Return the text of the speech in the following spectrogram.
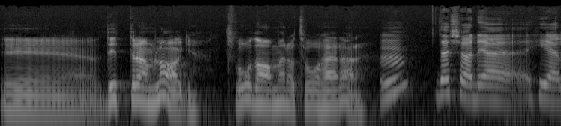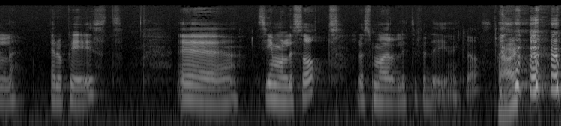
Eh, ditt drömlag. Två damer och två herrar. Mm, där körde jag hel europeiskt. Simon Lesotte, det smörar lite för dig Niklas. Tack.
